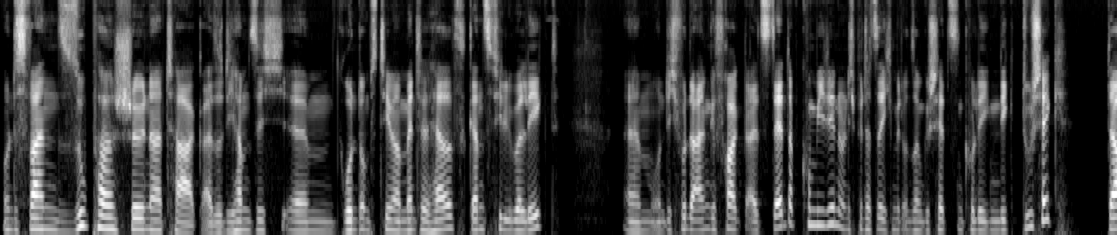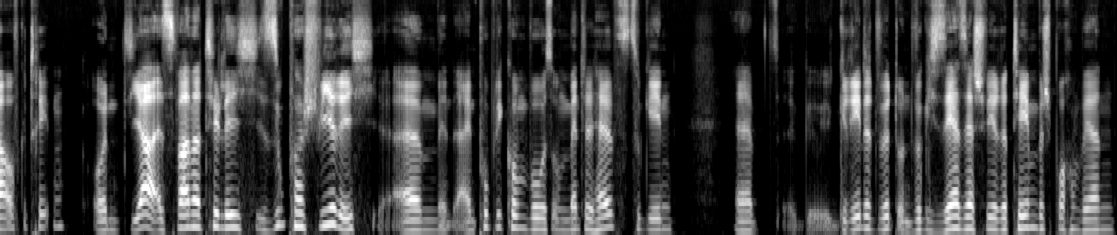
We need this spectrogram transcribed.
Und es war ein super schöner Tag. Also die haben sich ähm, rund ums Thema Mental Health ganz viel überlegt. Ähm, und ich wurde angefragt als Stand-Up-Comedian und ich bin tatsächlich mit unserem geschätzten Kollegen Nick Duschek da aufgetreten. Und ja, es war natürlich super schwierig, ähm, in ein Publikum, wo es um Mental Health zu gehen, äh, geredet wird und wirklich sehr, sehr schwere Themen besprochen werden,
